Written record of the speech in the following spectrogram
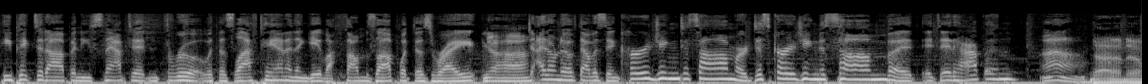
he picked it up and he snapped it and threw it with his left hand, and then gave a thumbs up with his right. Uh-huh. I don't know if that was encouraging to some or discouraging to some, but it did happen. I don't know. I don't know.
